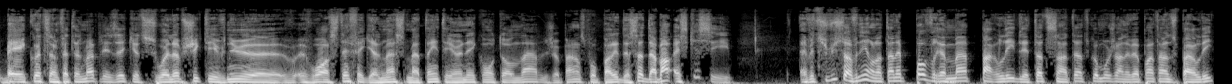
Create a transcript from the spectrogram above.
Ben écoute, ça me fait tellement plaisir que tu sois là. je sais que tu es venu euh, voir Steph également ce matin. Tu es un incontournable, je pense, pour parler de ça. D'abord, est-ce que c'est Avais-tu vu ça venir? On n'entendait pas vraiment parler de l'état de santé. En tout cas, moi, j'en avais pas entendu parler.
